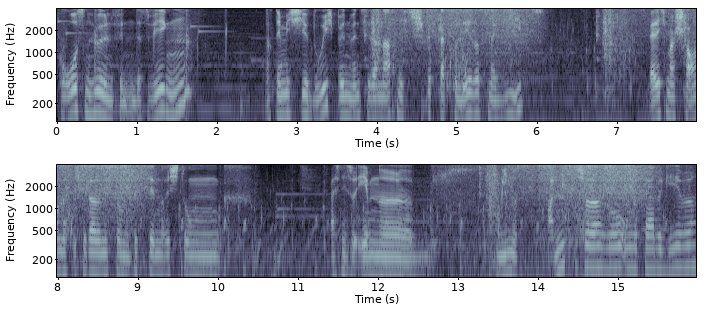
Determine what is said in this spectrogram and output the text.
großen Höhlen finden. Deswegen, nachdem ich hier durch bin, wenn es hier danach nichts Spektakuläres mehr gibt, werde ich mal schauen, dass ich wieder mich so ein bisschen Richtung weiß nicht, so Ebene minus 20 oder so ungefähr begebe.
